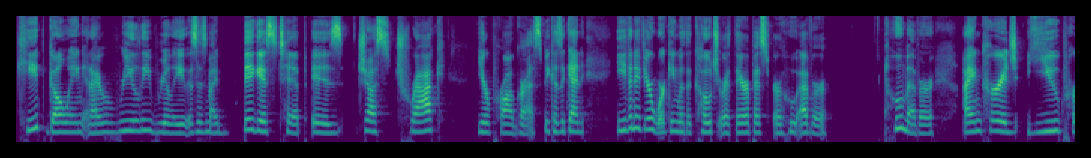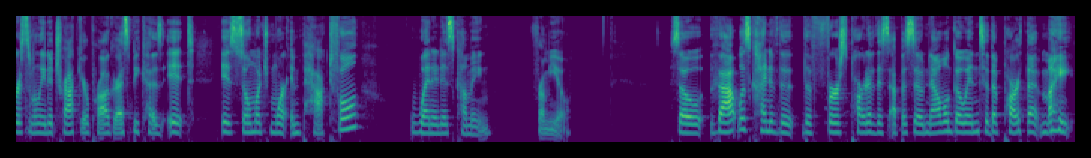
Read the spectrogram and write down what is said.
keep going and I really really this is my biggest tip is just track your progress because again, even if you're working with a coach or a therapist or whoever, whomever, I encourage you personally to track your progress because it is so much more impactful when it is coming from you. So that was kind of the the first part of this episode. Now we'll go into the part that might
